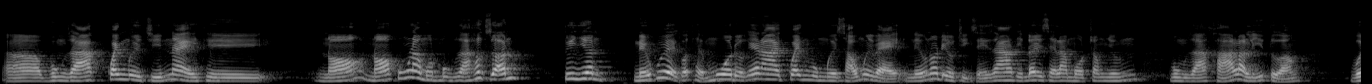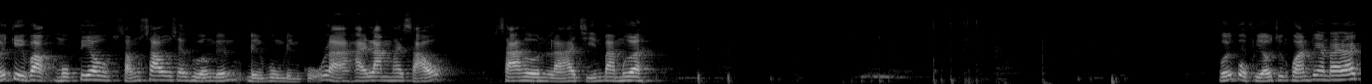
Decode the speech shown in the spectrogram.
à, vùng giá quanh 19 này thì nó nó cũng là một mục giá hấp dẫn. Tuy nhiên, nếu quý vị có thể mua được SI quanh vùng 16 17, nếu nó điều chỉnh xảy ra thì đây sẽ là một trong những vùng giá khá là lý tưởng. Với kỳ vọng mục tiêu sóng sau sẽ hướng đến đỉnh vùng đỉnh cũ là 25 26, xa hơn là 29 30. Với cổ phiếu chứng khoán VN Direct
